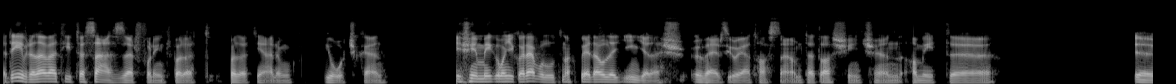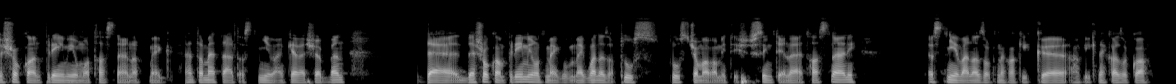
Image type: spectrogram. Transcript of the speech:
tehát évre levetítve 100 ezer forint fölött, fölött járunk jócskán. És én még mondjuk a Revolutnak például egy ingyenes verzióját használom, tehát az sincsen, amit sokan prémiumot használnak meg. Hát a metált azt nyilván kevesebben, de, de sokan prémiumot, meg, meg van ez a plusz, plusz csomag, amit is szintén lehet használni. Ezt nyilván azoknak, akik, akiknek azok a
